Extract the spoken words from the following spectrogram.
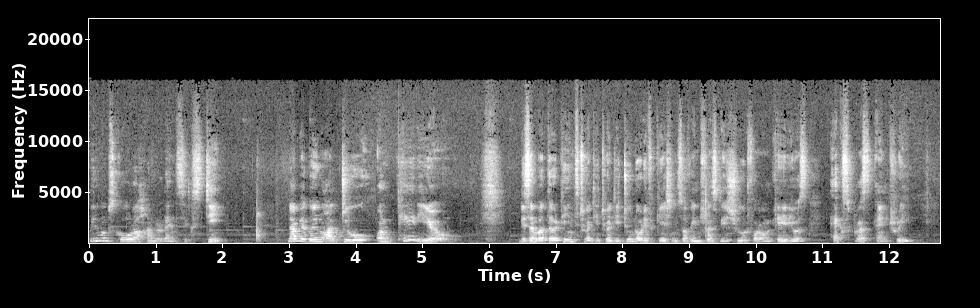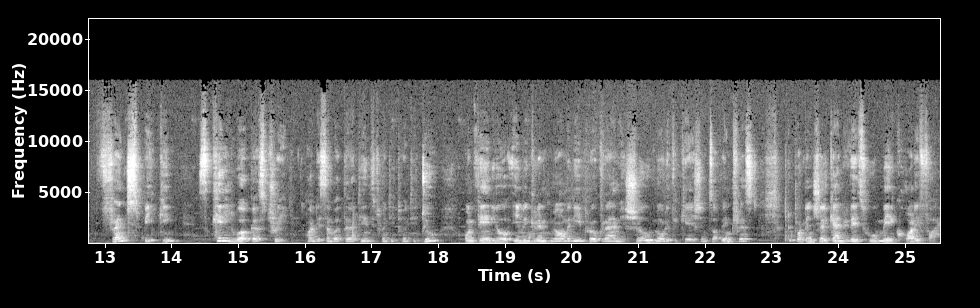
minimum score 116. Now we are going on to Ontario. December 13th, 2022, notifications of interest issued for Ontario's express entry, French speaking, skilled workers stream on December 13th, 2022. Ontario Immigrant Nominee Program issued notifications of interest to potential candidates who may qualify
